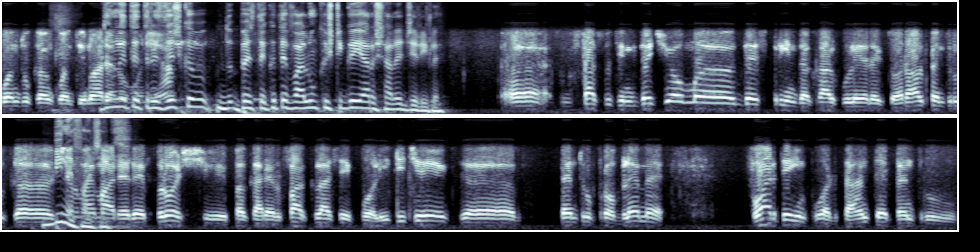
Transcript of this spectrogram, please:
conducă în continuare Domnule, te România. trezești că d- peste câteva luni câștigă iarăși alegerile. Uh, stați puțin. Deci eu mă desprind de calculul electoral pentru că Bine cel mai faceți. mare reproș pe care îl fac clasei politice că pentru probleme foarte importante pentru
